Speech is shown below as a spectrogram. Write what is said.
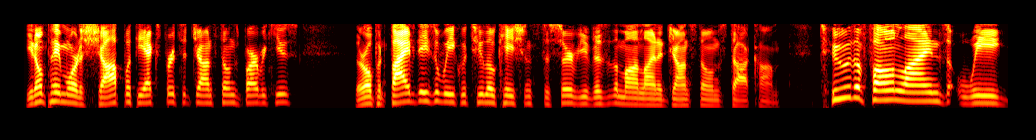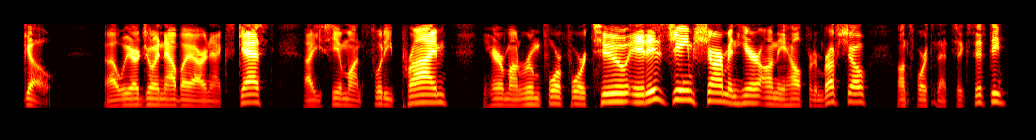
You don't pay more to shop with the experts at Johnstone's Barbecues. They're open five days a week with two locations to serve you. Visit them online at johnstones.com. To the phone lines we go. Uh, we are joined now by our next guest. Uh, you see him on Footy Prime. You hear him on Room 442. It is James Sharman here on the Halford and Brough Show on Sportsnet 650.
